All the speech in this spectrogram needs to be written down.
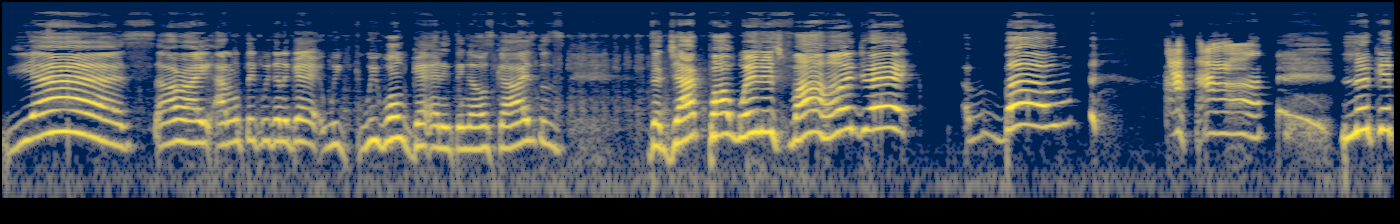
Yes. I don't think we're gonna get we we won't get anything else, guys, because the jackpot win is five hundred. Boom. Look at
